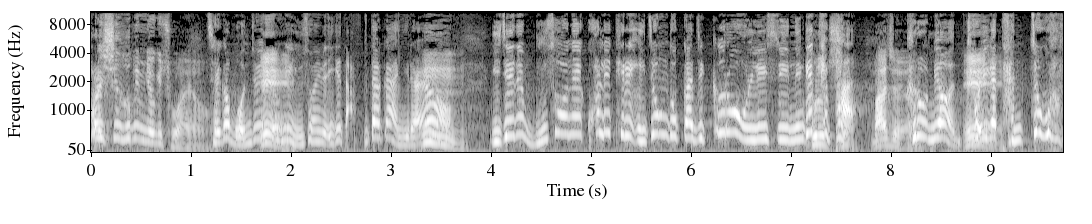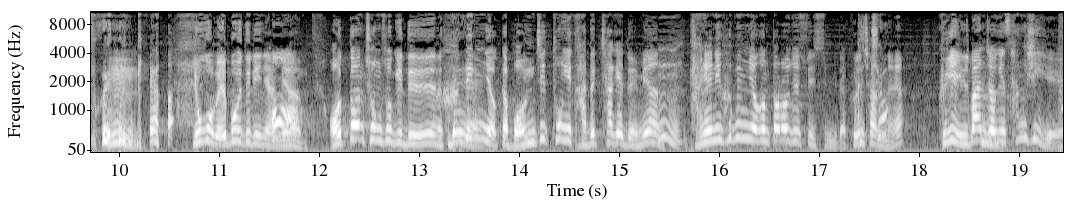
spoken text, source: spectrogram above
훨씬 흡입력이 좋아요. 제가 먼저 했던 예. 게 유선이다. 이게 나쁘다가 아니라요. 음. 이제는 무선의 quality를 이 정도까지 끌어올릴 수 있는 게 그렇죠. 테팔. 맞아요. 그러면 예. 저희가 단적으로 보여드릴게요. 요거 왜 보여드리냐면 어. 떤 청소기든 흡입력, 그러니까 먼지통이 가득 차게 되면 네. 음. 당연히 흡입력은 떨어질 수 있습니다. 그렇지 그쵸? 음. 않나요? 그게 일반적인 상식이에요.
